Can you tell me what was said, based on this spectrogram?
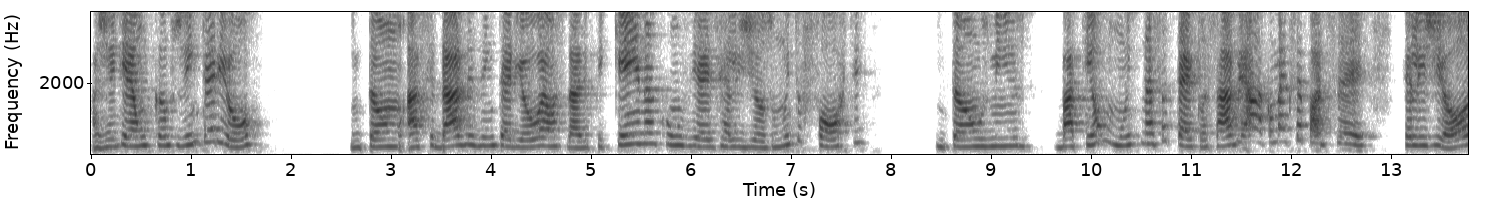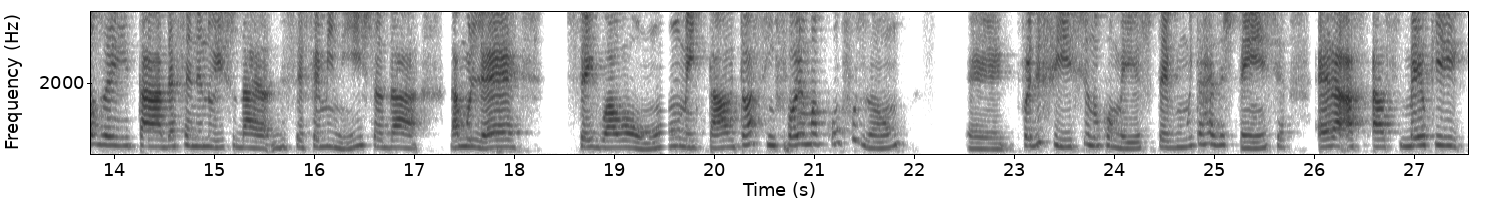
a gente é um campus de interior, então a cidade de interior é uma cidade pequena, com um viés religioso muito forte, então os meninos batiam muito nessa tecla, sabe? Ah, como é que você pode ser religiosa e tá defendendo isso da, de ser feminista, da, da mulher ser igual ao homem e tal. Então, assim, foi uma confusão É, foi difícil no começo, teve muita resistência, era as, as, meio que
